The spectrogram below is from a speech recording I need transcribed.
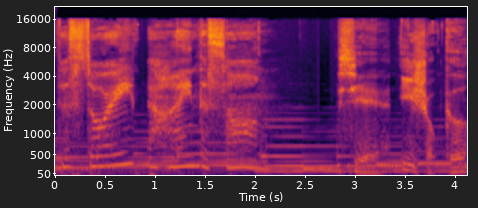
The story behind the song，写一首歌。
